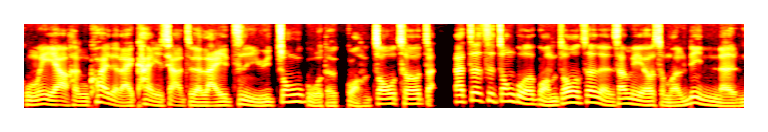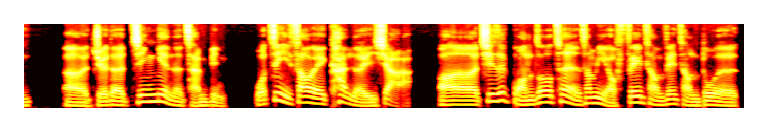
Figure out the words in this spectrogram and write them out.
我们也要很快的来看一下这个来自于中国的广州车展。那这次中国的广州车展上面有什么令人呃觉得惊艳的产品？我自己稍微看了一下啊，呃，其实广州车展上面有非常非常多的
